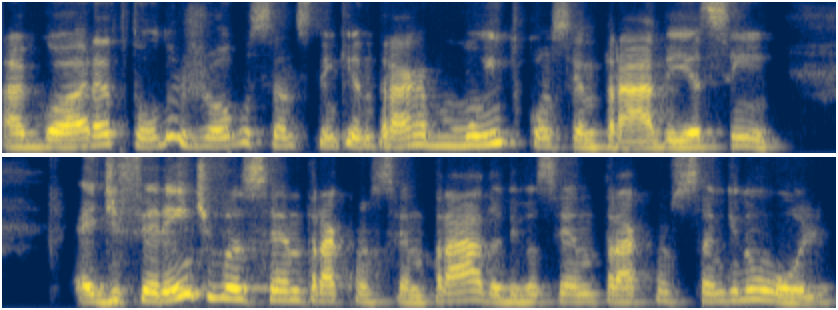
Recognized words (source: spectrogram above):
Agora, todo jogo, o Santos tem que entrar muito concentrado. E assim, é diferente você entrar concentrado de você entrar com sangue no olho.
